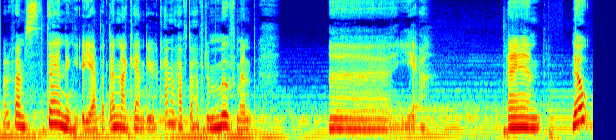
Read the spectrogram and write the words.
What if I'm standing here? Yeah, but then I can't. You kind of have to have the movement. Uh, yeah. And... No!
